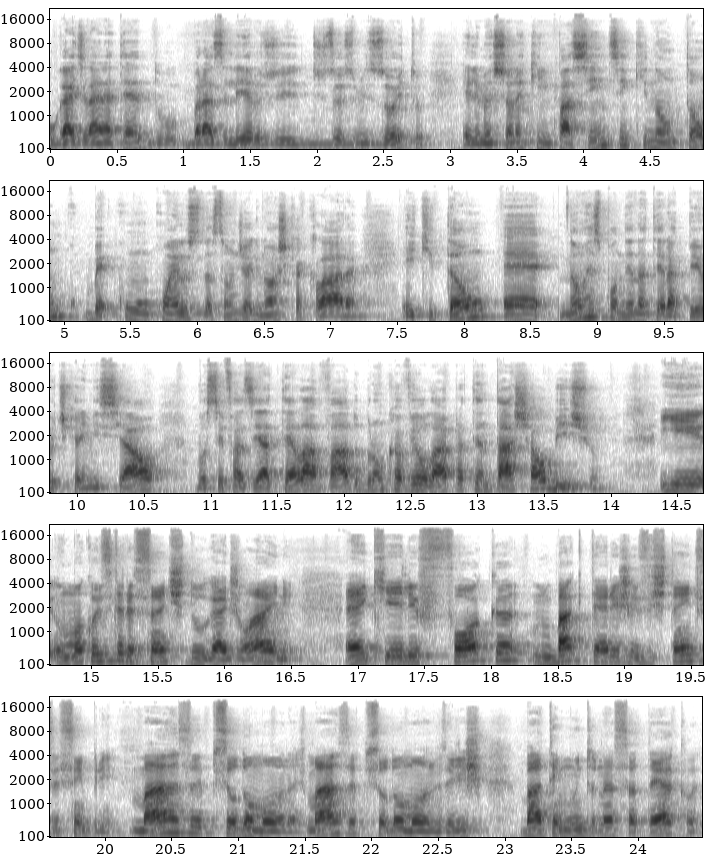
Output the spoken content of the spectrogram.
o guideline até do brasileiro de, de 2018, ele menciona que em pacientes em que não estão com, com a elucidação diagnóstica clara e que estão é, não respondendo à terapêutica inicial, você fazer até lavado broncoalveolar para tentar achar o bicho. E uma coisa interessante do guideline é que ele foca em bactérias resistentes, é sempre Marsa, Pseudomonas, Marsa, Pseudomonas, eles batem muito nessa tecla,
